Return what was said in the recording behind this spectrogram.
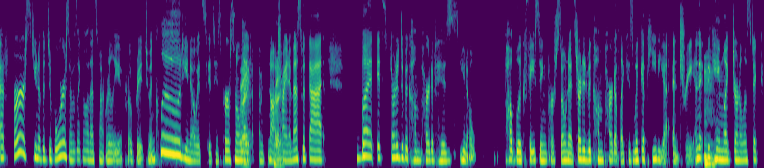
at first, you know, the divorce, I was like, oh, that's not really appropriate to include. You know, it's it's his personal right. life. I'm not right. trying to mess with that but it started to become part of his you know public facing persona. It started to become part of like his Wikipedia entry and it mm. became like journalistic,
